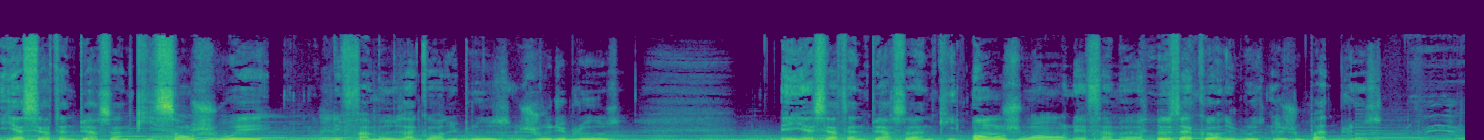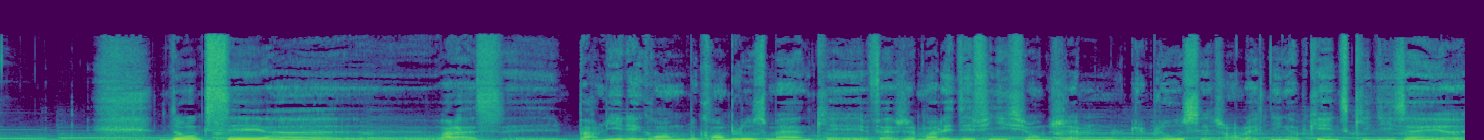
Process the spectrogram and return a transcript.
il y a certaines personnes qui, sans jouer les fameux accords du blues, jouent du blues. Et il y a certaines personnes qui, en jouant les fameux accords du blues, ne jouent pas de blues. Donc c'est voilà, c'est parmi les grands, grands bluesmen qui, enfin, moi, les définitions que j'aime du blues, c'est Jean Lightning Hopkins qui disait, euh,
